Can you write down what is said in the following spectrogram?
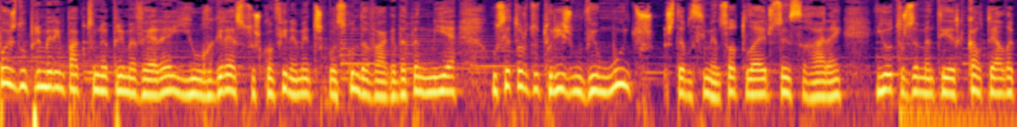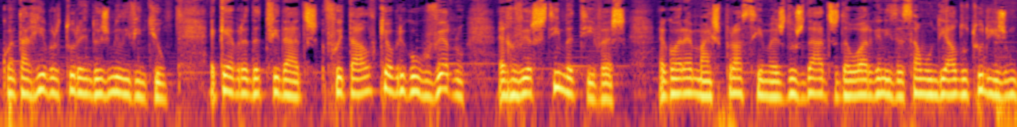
Depois do primeiro impacto na primavera e o regresso dos confinamentos com a segunda vaga da pandemia, o setor do turismo viu muitos estabelecimentos hoteleiros encerrarem e outros a manter cautela quanto à reabertura em 2021. A quebra de atividades foi tal que obrigou o governo a rever estimativas, agora mais próximas dos dados da Organização Mundial do Turismo,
